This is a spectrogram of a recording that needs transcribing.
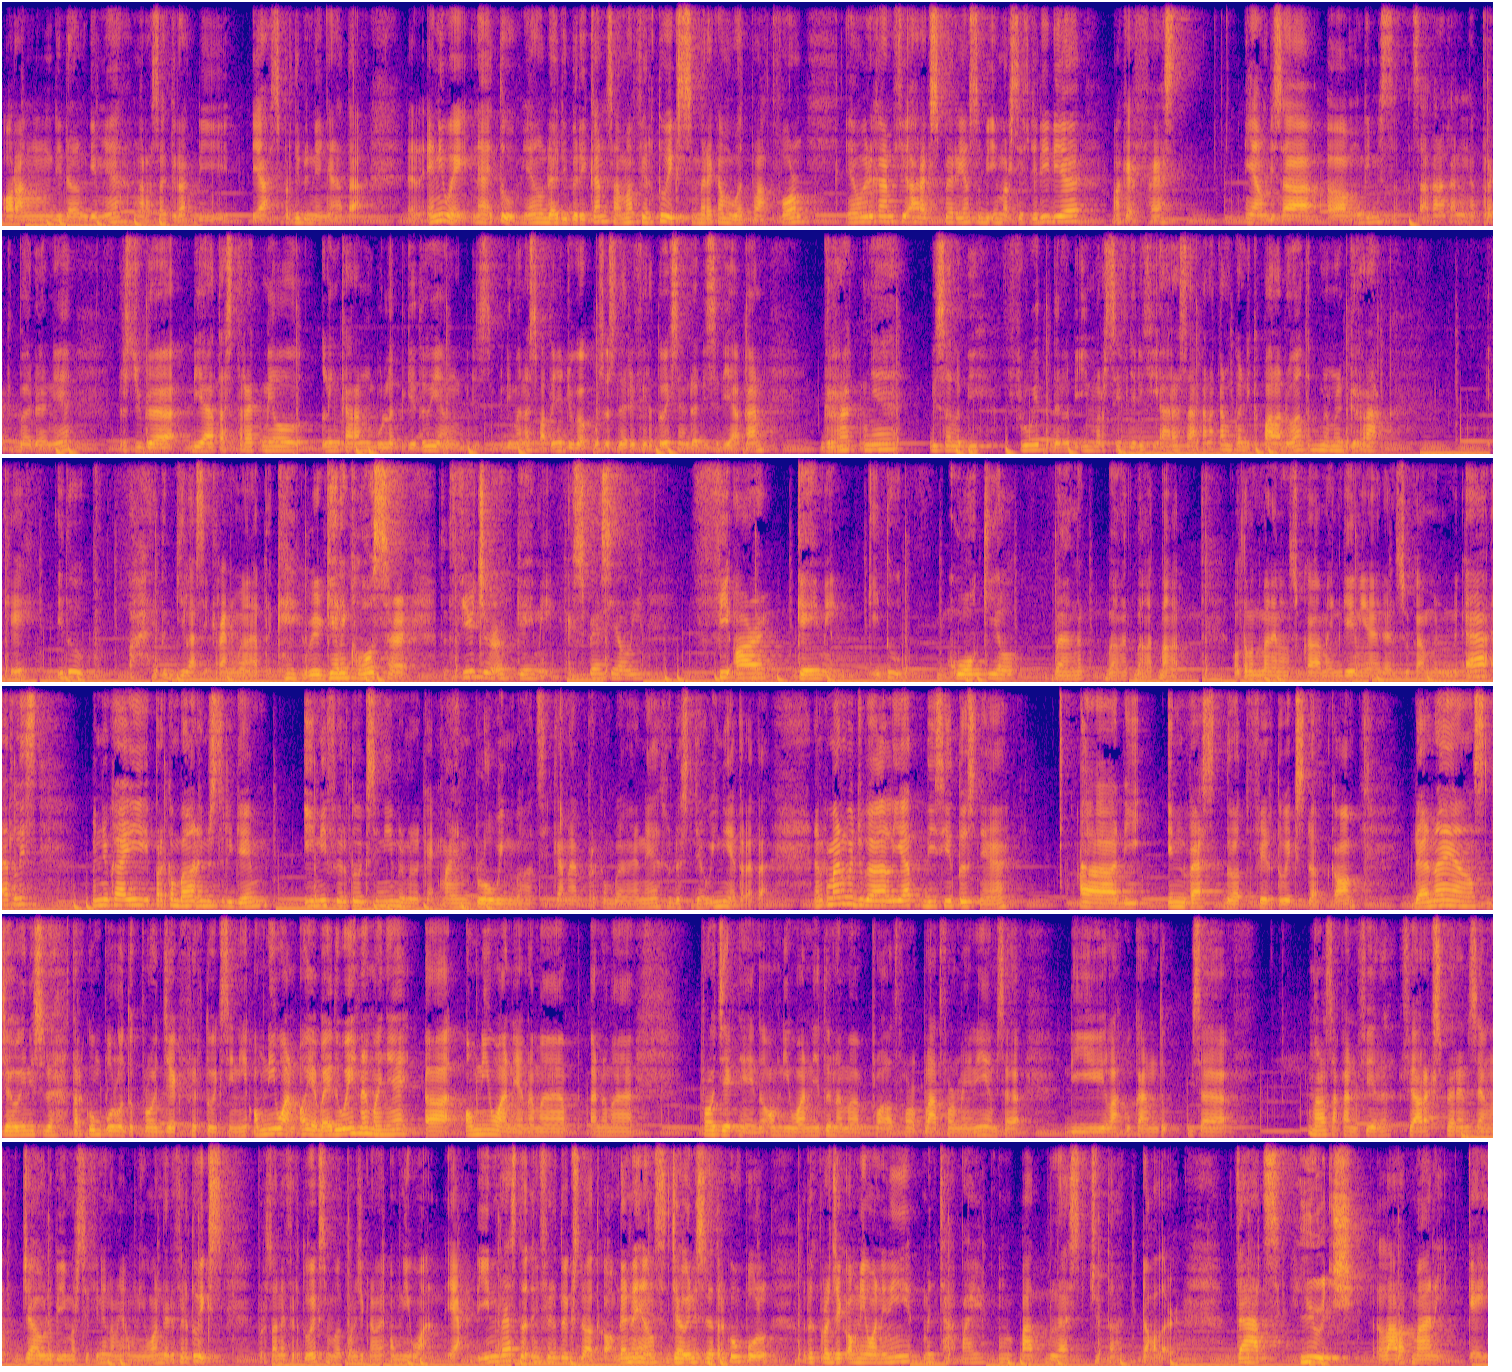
Orang di dalam gamenya ngerasa gerak di ya seperti dunia nyata. Dan anyway nah itu yang udah diberikan sama Virtuix. Mereka membuat platform yang memberikan VR experience lebih imersif jadi dia pakai vest yang bisa uh, mungkin seakan-akan nge-track badannya terus juga di atas treadmill lingkaran bulat gitu yang di mana sepatunya juga khusus dari Virtuix yang udah disediakan geraknya bisa lebih fluid dan lebih imersif jadi VR seakan-akan bukan di kepala doang tapi benar-benar gerak oke okay? itu wah itu gila sih keren banget oke okay? we're getting closer to the future of gaming especially VR gaming itu gokil banget banget banget banget kalau teman-teman emang suka main game ya dan suka men eh, at least menyukai perkembangan industri game ini Virtuix ini benar-benar kayak mind blowing banget sih karena perkembangannya sudah sejauh ini ya ternyata. Dan kemarin gue juga lihat di situsnya uh, di invest.virtuix.com dana yang sejauh ini sudah terkumpul untuk project Virtuix ini Omni One. Oh ya by the way namanya uh, Omni One ya nama uh, nama projectnya itu Omni One itu nama platform platformnya ini yang bisa dilakukan untuk bisa merasakan VR, VR experience yang jauh lebih imersif ini namanya Omni One dari Virtuix. Perusahaan Virtuix membuat project namanya Omni One. Ya, di invest.virtuix.com dan yang sejauh ini sudah terkumpul untuk project Omni One ini mencapai 14 juta dollar. That's huge, a lot of money. Oke. Okay.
